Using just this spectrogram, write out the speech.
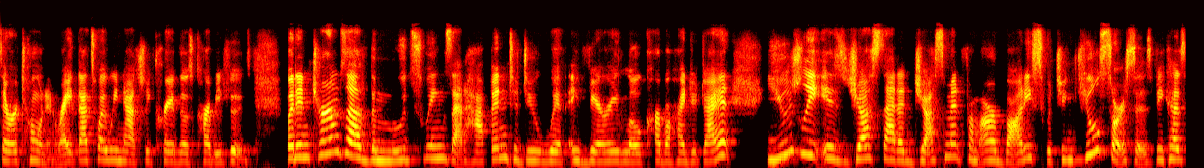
serotonin right that's why we naturally crave those carby foods but in terms of the mood swings that happen to do with a very low carbohydrate diet usually is just that adjustment from our body switching fuel sources because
